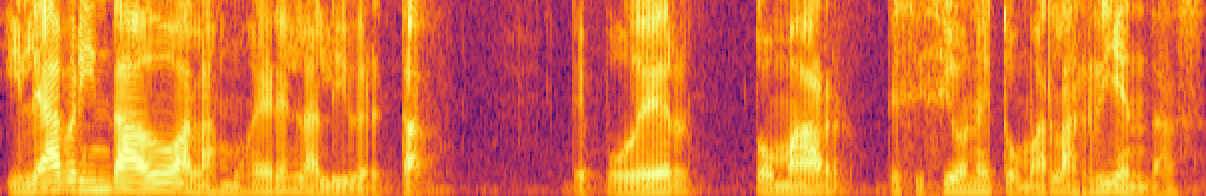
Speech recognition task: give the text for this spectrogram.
y le ha brindado a las mujeres la libertad de poder tomar decisiones, tomar las riendas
